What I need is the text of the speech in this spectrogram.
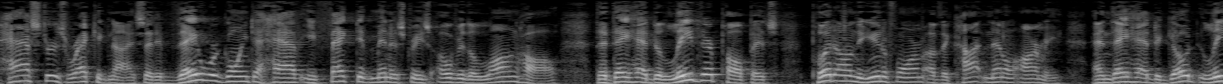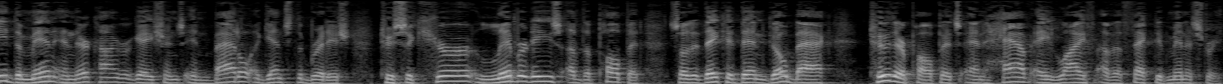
pastors recognized that if they were going to have effective ministries over the long haul, that they had to leave their pulpits, put on the uniform of the Continental Army, and they had to go lead the men in their congregations in battle against the British to secure liberties of the pulpit so that they could then go back to their pulpits and have a life of effective ministry.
